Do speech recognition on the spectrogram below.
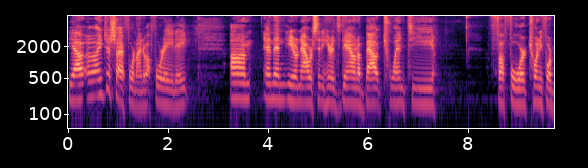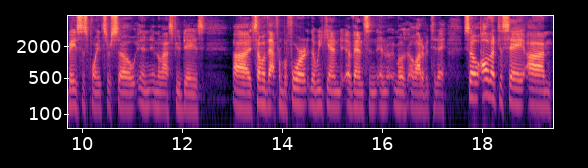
Yeah, uh, I just shy of four nine, about four eight eight. Um, and then you know now we're sitting here. It's down about twenty for 24 basis points or so in, in the last few days. Uh, some of that from before the weekend events and, and most, a lot of it today. So all that to say, um,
